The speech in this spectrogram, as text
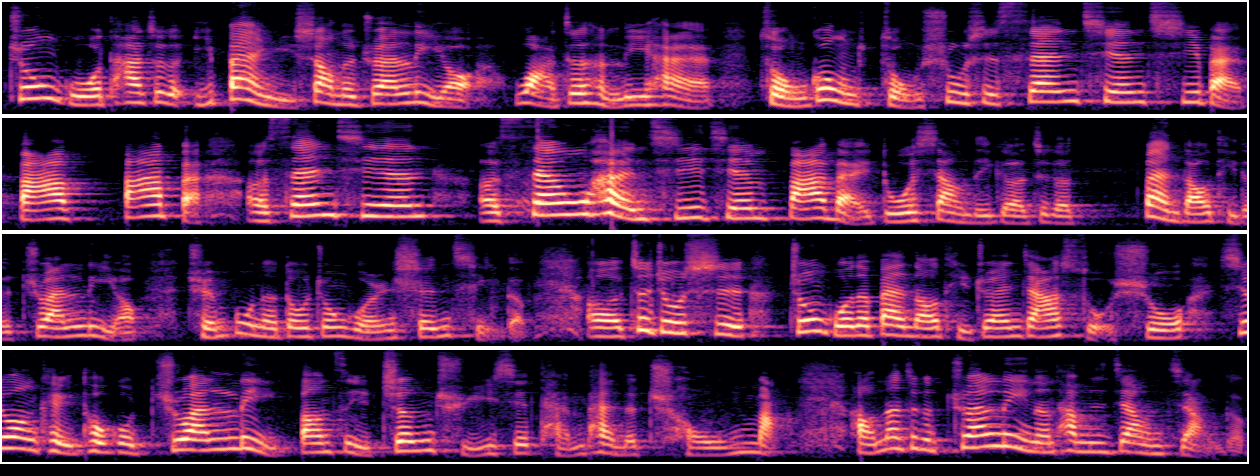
中国它这个一半以上的专利哦，哇，这很厉害，总共总数是三千七百八八百呃三千呃三万七千八百多项的一个这个半导体的专利哦，全部呢都中国人申请的，呃，这就是中国的半导体专家所说，希望可以透过专利帮自己争取一些谈判的筹码。好，那这个专利呢，他们是这样讲的。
